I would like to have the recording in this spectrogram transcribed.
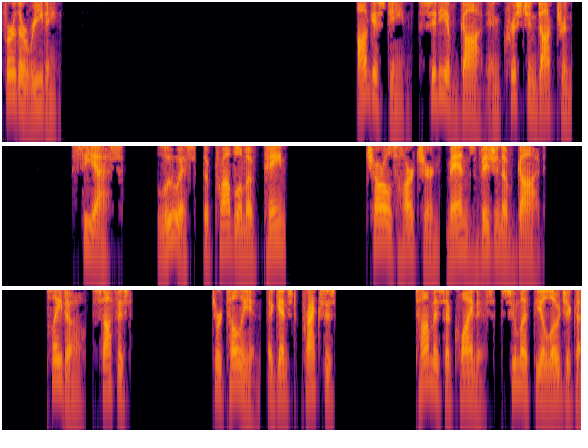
Further reading. Augustine, City of God and Christian Doctrine. C.S. Lewis, The Problem of Pain. Charles Hartshorne, Man's Vision of God Plato, Sophist Tertullian, Against Praxeas Thomas Aquinas, Summa Theologica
